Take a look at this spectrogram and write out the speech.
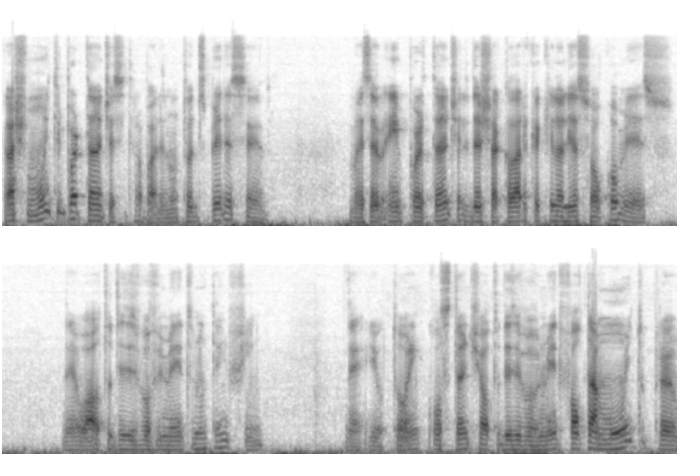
Eu acho muito importante esse trabalho, não estou desmerecendo. Mas é, é, importante ele deixar claro que aquilo ali é só o começo. Né? O autodesenvolvimento não tem fim. Né? Eu estou em constante autodesenvolvimento, falta muito para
